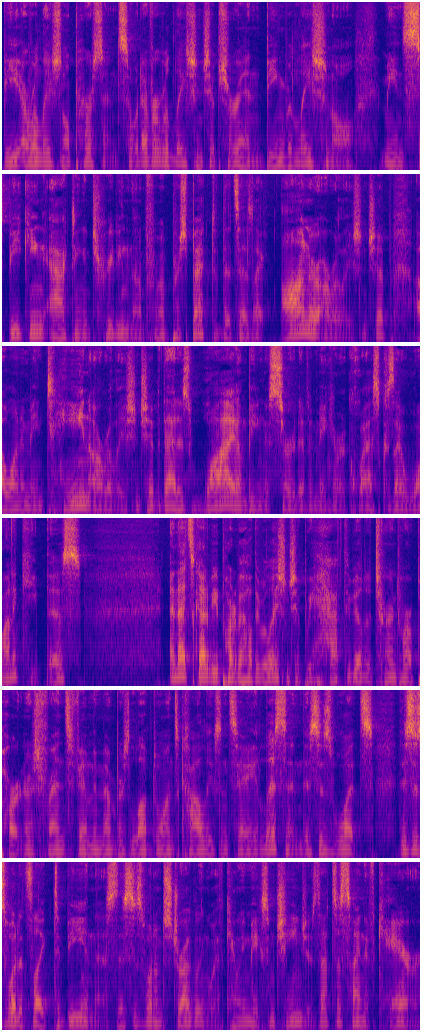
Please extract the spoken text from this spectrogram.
Be a relational person. So, whatever relationships you're in, being relational means speaking, acting, and treating them from a perspective that says, I honor our relationship. I want to maintain our relationship. That is why I'm being assertive and making requests because I want to keep this. And that's got to be part of a healthy relationship. We have to be able to turn to our partners, friends, family members, loved ones, colleagues and say, "Listen, this is what's this is what it's like to be in this. This is what I'm struggling with. Can we make some changes?" That's a sign of care.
